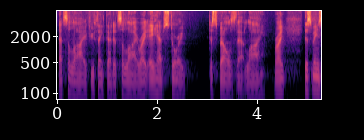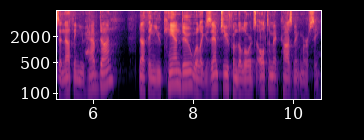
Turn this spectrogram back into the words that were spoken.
That's a lie if you think that it's a lie, right? Ahab's story dispels that lie, right? This means that nothing you have done, nothing you can do will exempt you from the Lord's ultimate cosmic mercy.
